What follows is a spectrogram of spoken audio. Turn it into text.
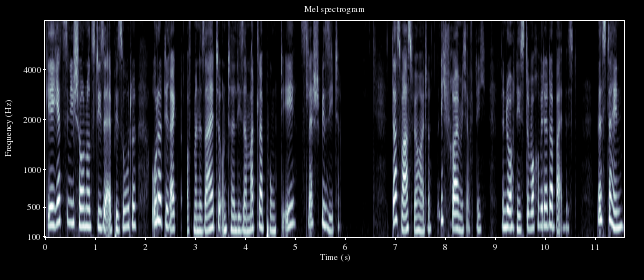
Gehe jetzt in die Shownotes dieser Episode oder direkt auf meine Seite unter lisamattler.de slash Visite. Das war's für heute. Ich freue mich auf dich, wenn du auch nächste Woche wieder dabei bist. Bis dahin,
